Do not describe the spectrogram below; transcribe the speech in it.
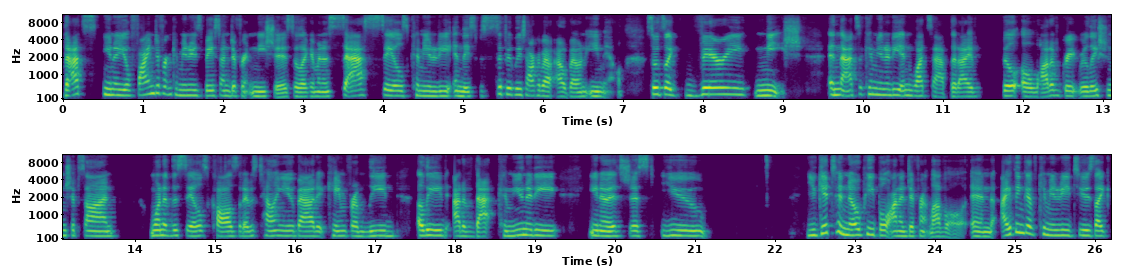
that's you know you'll find different communities based on different niches. So like i'm in a saas sales community and they specifically talk about outbound email. So it's like very niche. And that's a community in whatsapp that i've built a lot of great relationships on. One of the sales calls that i was telling you about it came from lead a lead out of that community. You know it's just you you get to know people on a different level. And I think of community too is like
